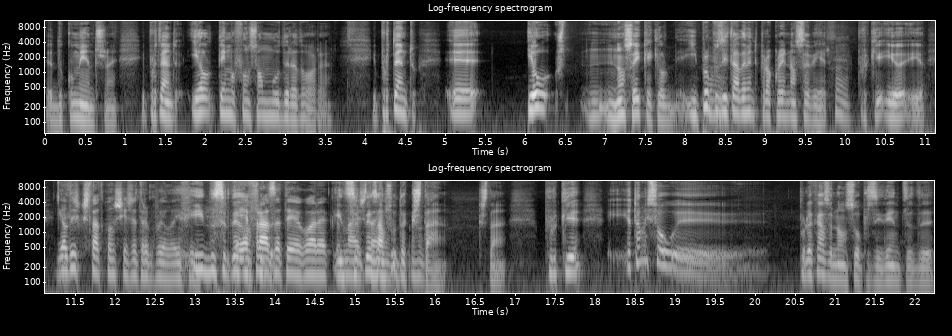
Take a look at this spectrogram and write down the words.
documentos. Não é? E, portanto, ele tem uma função moderadora. E, portanto, eh, eu não sei o que é que ele. E propositadamente procurei não saber. Hum. Porque eu, eu, ele diz que está de consciência tranquila, enfim. E de certeza é a frase até agora que E de certeza tem... absoluta que está. Que está. Porque eu também sou. Eh, por acaso não sou presidente de,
